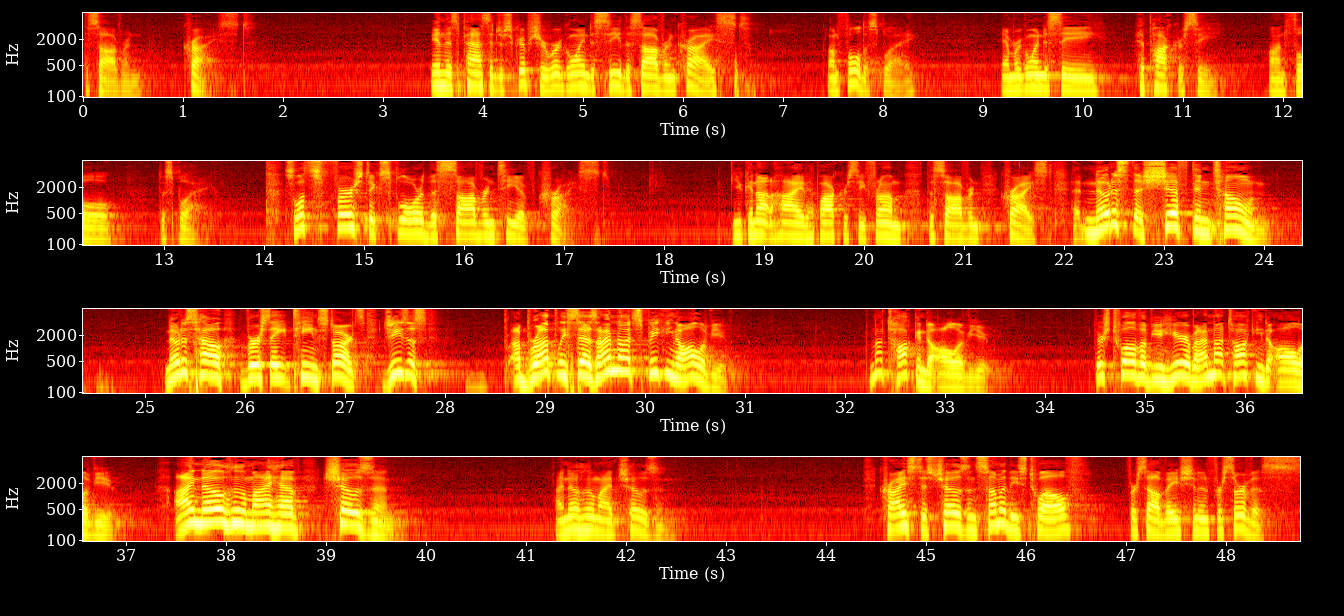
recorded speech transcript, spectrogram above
the sovereign Christ. In this passage of Scripture, we're going to see the sovereign Christ on full display, and we're going to see hypocrisy on full display. So let's first explore the sovereignty of Christ. You cannot hide hypocrisy from the sovereign Christ. Notice the shift in tone. Notice how verse 18 starts. Jesus abruptly says, I'm not speaking to all of you. I'm not talking to all of you. There's 12 of you here, but I'm not talking to all of you. I know whom I have chosen. I know whom I have chosen. Christ has chosen some of these 12 for salvation and for service.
